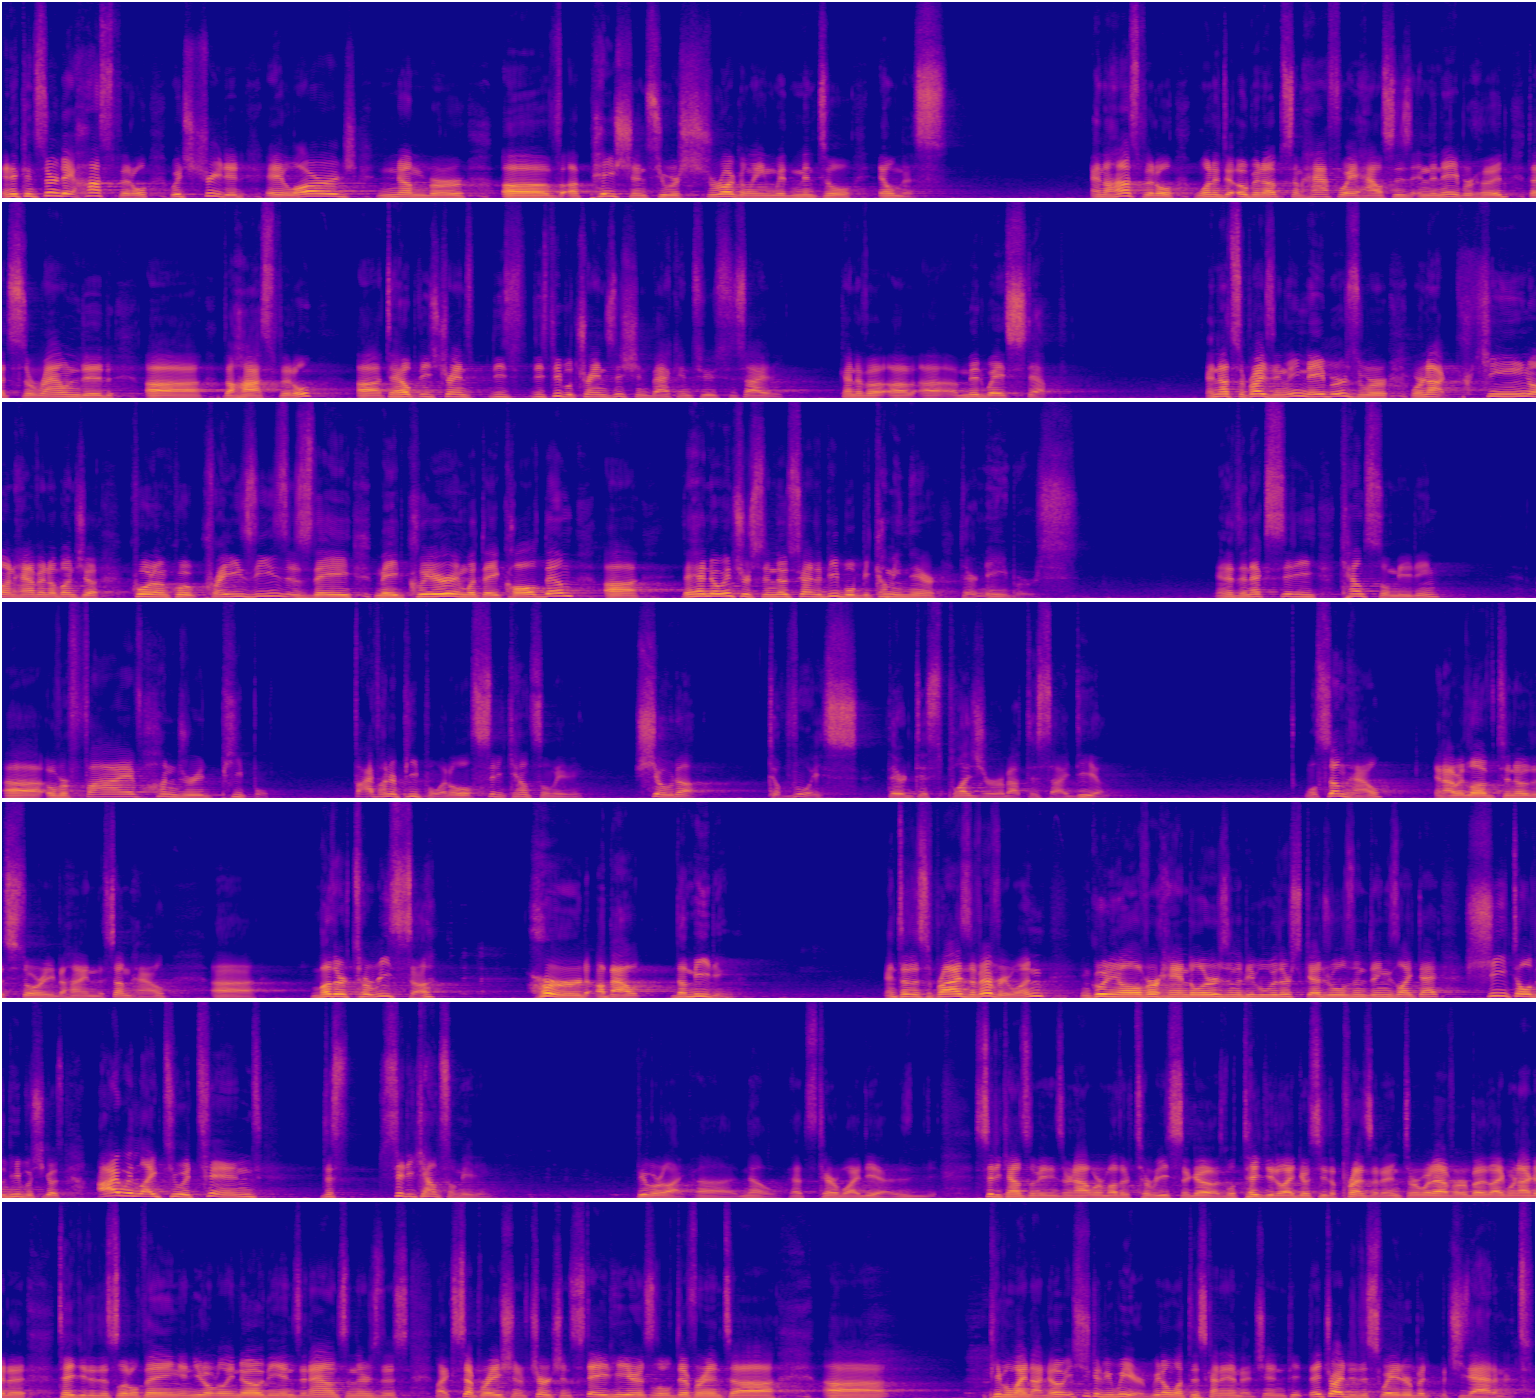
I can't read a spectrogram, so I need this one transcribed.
And it concerned a hospital which treated a large number of uh, patients who were struggling with mental illness. And the hospital wanted to open up some halfway houses in the neighborhood that surrounded uh, the hospital uh, to help these, trans, these, these people transition back into society, kind of a, a, a midway step. And not surprisingly, neighbors were, were not keen on having a bunch of quote unquote crazies, as they made clear in what they called them. Uh, they had no interest in those kinds of people becoming their, their neighbors. And at the next city council meeting, uh, over 500 people, 500 people at a little city council meeting showed up to voice their displeasure about this idea. Well, somehow, and I would love to know the story behind the somehow, uh, Mother Teresa heard about the meeting. And to the surprise of everyone, including all of her handlers and the people with their schedules and things like that, she told the people, she goes, I would like to attend this city council meeting. People were like, uh, no, that's a terrible idea city council meetings are not where Mother Teresa goes. We'll take you to like go see the president or whatever, but like we're not going to take you to this little thing and you don't really know the ins and outs. And there's this like separation of church and state here. It's a little different. Uh, uh, people might not know. It's just going to be weird. We don't want this kind of image. And pe- they tried to dissuade her, but, but she's adamant.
